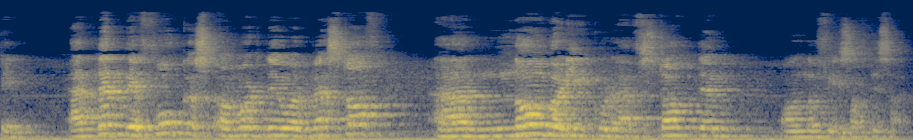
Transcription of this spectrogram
in. And then they focused on what they were best of, and nobody could have stopped them on the face of this earth.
